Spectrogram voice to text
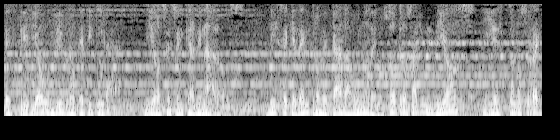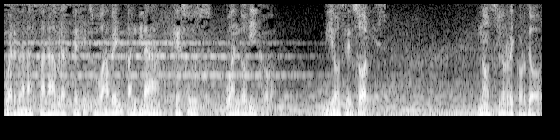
escribió un libro que titula Dioses encadenados. Dice que dentro de cada uno de nosotros hay un Dios, y esto nos recuerda las palabras de Jesús en Pandita, Jesús, cuando dijo, dioses sois. Nos lo recordó.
